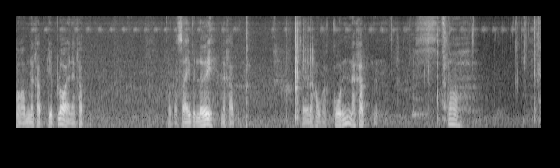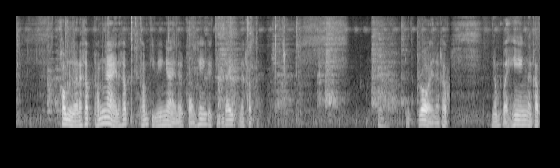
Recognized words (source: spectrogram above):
หอมนะครับ เรียบร้อยนะครับเขาก็ใส่ไปเลยนะครับ ใส่แล้วเขาก็ก้นนะครับก็ ข้าวเหนือนะครับทำง่ายนะครับทำกินง่ายๆนะของแห้งก็กินได้นะครับเรียบร้อยนะครับยำปลาแห้งนะครับ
